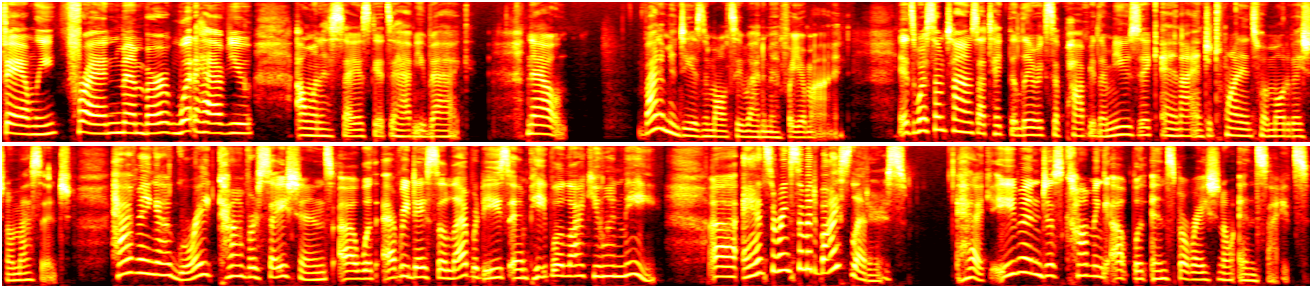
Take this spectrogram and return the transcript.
family, friend, member, what have you, I want to say it's good to have you back. Now, vitamin D is a multivitamin for your mind. It's where sometimes I take the lyrics of popular music and I intertwine into a motivational message. Having a great conversations uh, with everyday celebrities and people like you and me. Uh, answering some advice letters. Heck, even just coming up with inspirational insights.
